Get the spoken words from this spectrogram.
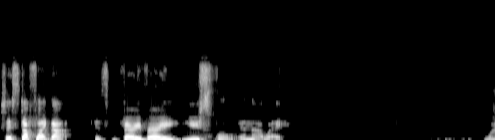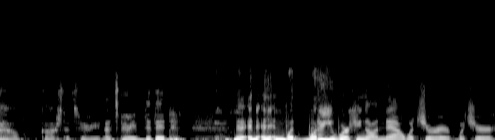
So, stuff like that, it's very, very useful in that way. Wow. Gosh, that's very that's very vivid. Now, and, and and what what are you working on now? What's your what's your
